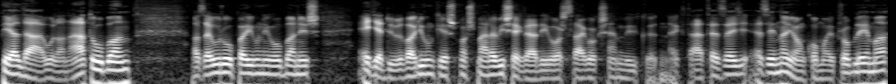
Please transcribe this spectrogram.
például a NATO-ban, az Európai Unióban is egyedül vagyunk, és most már a visegrádi országok sem működnek. Tehát ez egy, ez egy nagyon komoly probléma,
